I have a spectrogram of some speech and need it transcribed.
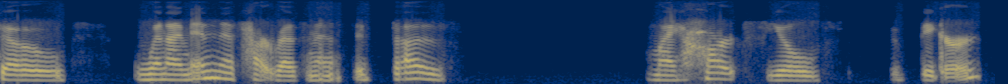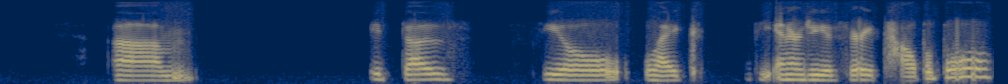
so when I'm in this heart resonance, it does. My heart feels bigger. Um, it does feel like the energy is very palpable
